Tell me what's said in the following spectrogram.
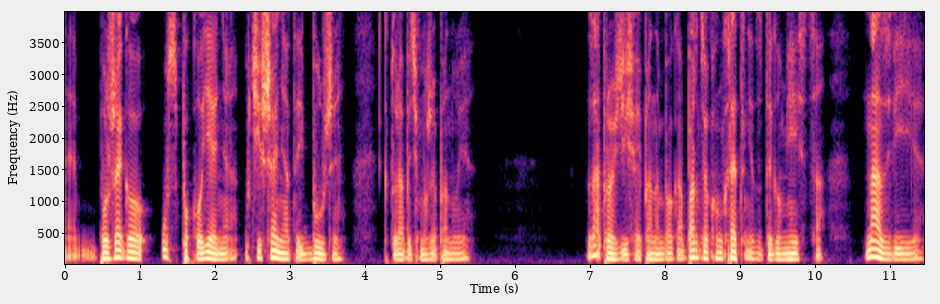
e, Bożego uspokojenia, uciszenia tej burzy, która być może panuje? Zaproś dzisiaj Pana Boga bardzo konkretnie do tego miejsca, nazwij je,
